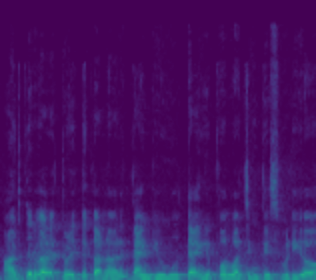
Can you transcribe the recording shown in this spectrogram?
அடுத்தது வர. துடித்துக்கான வரை thank you thank you for வாட்சிங் திஸ் வீடியோ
